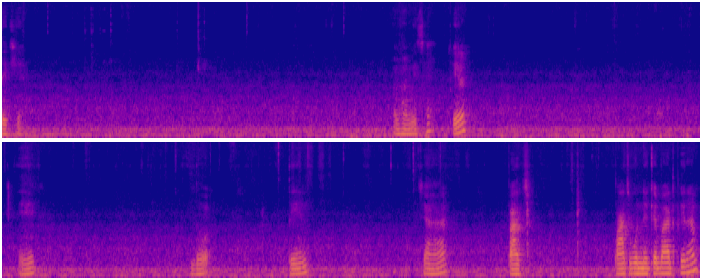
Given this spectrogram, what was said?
देखिए। अब हम इसे फिर एक, दो, तीन, चार, पाँच। पाँच बुनने के बाद फिर हम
